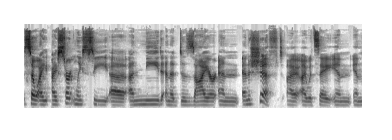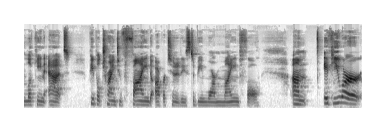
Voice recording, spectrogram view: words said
so I, I certainly see a, a, need and a desire and and a shift, I, I would say, in in looking at people trying to find opportunities to be more mindful. Um, if you are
